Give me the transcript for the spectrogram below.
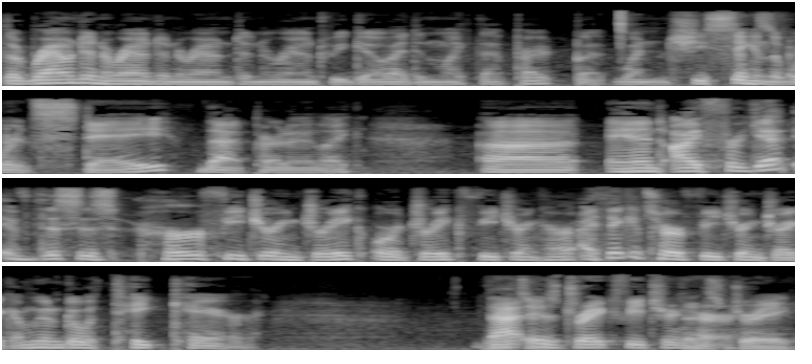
The round and around and around and around we go. I didn't like that part, but when she's singing the word "stay," that part I like. Uh, and I forget if this is her featuring Drake or Drake featuring her. I think it's her featuring Drake. I'm gonna go with "Take Care." That That's a- is Drake featuring That's her. Drake.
